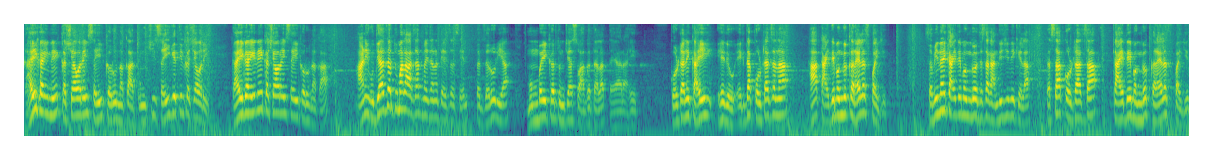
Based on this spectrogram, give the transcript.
घाईघाईने कशावरही सही करू नका. तुमची सही घेतील कशावरही. घाईघाईने कशावरही सही करू नका. आणि उद्या जर तुम्हाला आझाद मैदानात यायचं असेल तर जरूर या. मुंबईकर तुमच्या स्वागताला तयार आहेत. कोर्टाने काही हे देऊ. एकदा कोर्टाचा ना हा कायदेभंग करायलाच पाहिजे. सविनय कायदेभंग जसा गांधीजींनी केला तसा कोर्टाचा कायदेभंग करायलाच पाहिजेत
